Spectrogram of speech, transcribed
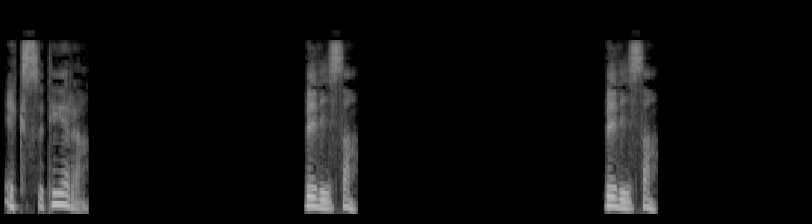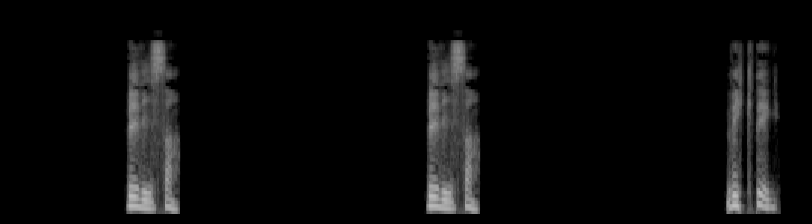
Excitera. Bevisa. Bevisa. Bevisa. Bevisa. Viktig.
